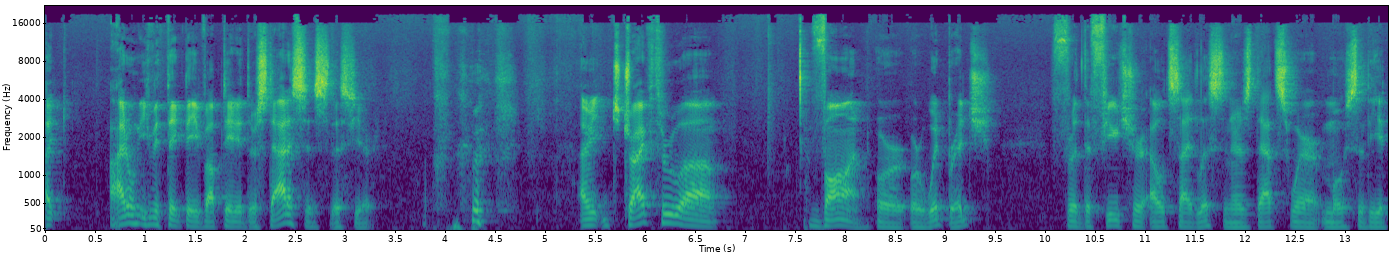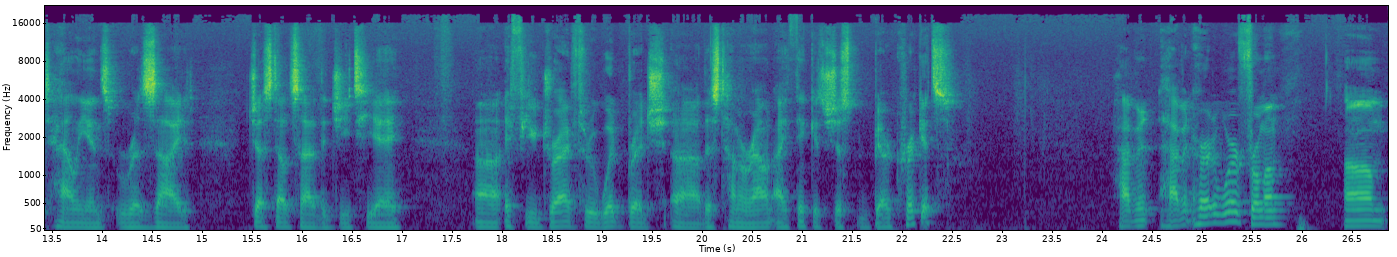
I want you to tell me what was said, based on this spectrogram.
Like, I don't even think they've updated their statuses this year. I mean, drive through uh, Vaughan or, or Woodbridge, for the future outside listeners, that's where most of the Italians reside, just outside of the GTA. Uh, if you drive through Woodbridge uh, this time around, I think it's just bare crickets. Haven't haven't heard a word from them. Um,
